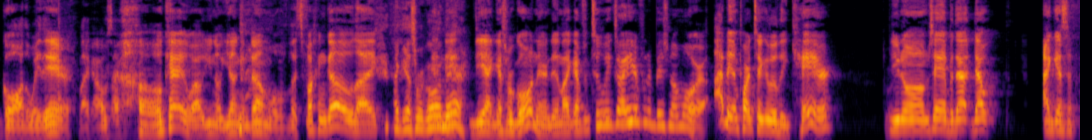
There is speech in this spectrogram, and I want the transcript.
go all the way there." Like, I was like, "Oh, okay, well, you know, young and dumb. Well, let's fucking go." Like, I guess we're going then- there. yeah, I guess we're going there. And then, like after two weeks, I hear from the bitch no more. I didn't particularly care. You know what I'm saying? But that that I guess if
